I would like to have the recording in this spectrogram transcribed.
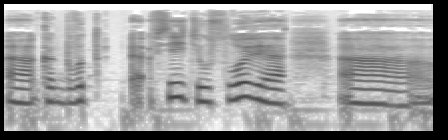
а, как бы вот э, все эти условия а,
